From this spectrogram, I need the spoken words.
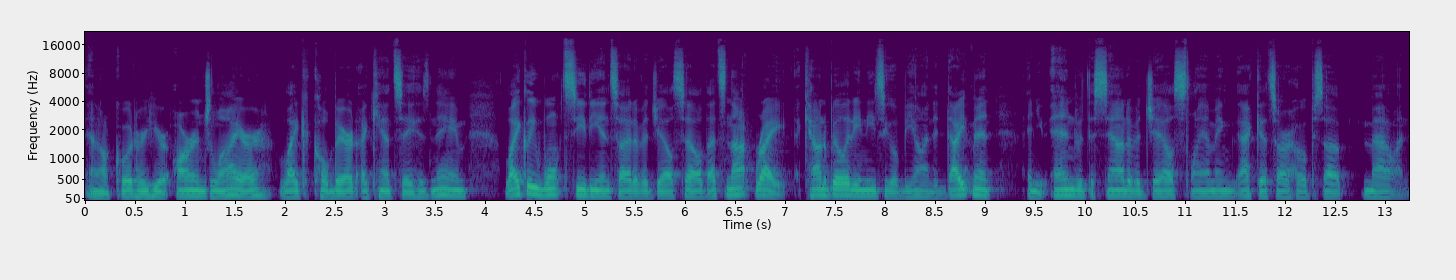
and I'll quote her here, orange liar, like Colbert, I can't say his name, likely won't see the inside of a jail cell. That's not right. Accountability needs to go beyond indictment, and you end with the sound of a jail slamming. That gets our hopes up, Madeline.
